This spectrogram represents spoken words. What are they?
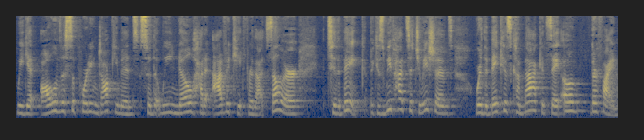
we get all of the supporting documents so that we know how to advocate for that seller to the bank. Because we've had situations where the bank has come back and say oh they're fine.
